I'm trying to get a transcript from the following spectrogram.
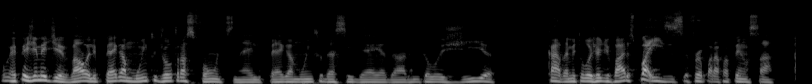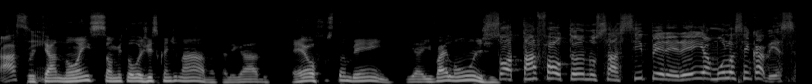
o RPG medieval ele pega muito de outras fontes, né? Ele pega muito dessa ideia da, da mitologia. Cara, da mitologia de vários países, se for parar pra pensar. Ah, sim. Porque anões são mitologia escandinava, tá ligado? Elfos também. E aí vai longe. Só tá faltando o Saci Pererê e a mula sem cabeça.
